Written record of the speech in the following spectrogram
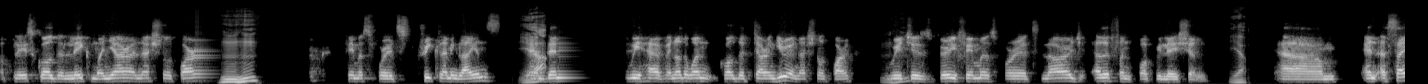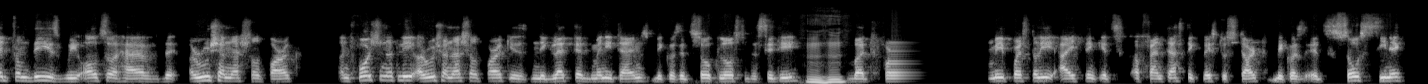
a place called the Lake Manyara National Park, Mm-hmm. famous for its tree climbing lions. Yeah. And then we have another one called the Tarangire National Park, Mhm. which is very famous for its large elephant population. Yeah. Um, and aside from these, we also have the Arusha National Park. Unfortunately, Arusha National Park is neglected many times because it's so close to the city. Mm-hmm. But for me personally, I think it's a fantastic place to start because it's so scenic.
